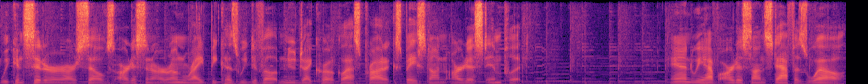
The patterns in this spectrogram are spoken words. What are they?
We consider ourselves artists in our own right because we develop new dichroic glass products based on artist input. And we have artists on staff as well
